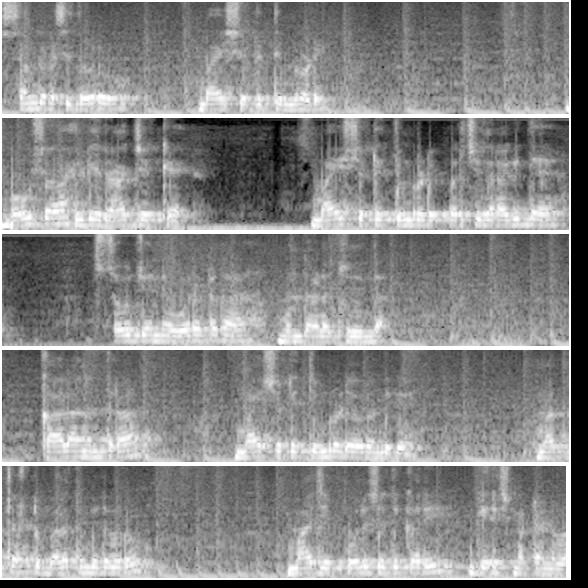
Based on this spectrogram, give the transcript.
ಸಂಘಟಿಸಿದವರು ಮಹೇಶ್ ಶೆಟ್ಟಿ ತಿಮ್ರೋಡಿ. ಬಹುಶಃ ಇಡೀ ರಾಜ್ಯಕ್ಕೆ ಮಹೇಶ್ ಶೆಟ್ಟಿ ತಿಮ್ರೋಡಿ ಪರಿಚಿತರಾಗಿದ್ದೆ ಸೌಜನ್ಯ ಹೋರಾಟದ ಮುಂದಾಳತ್ವದಿಂದ. ಕಾಲಾನಂತರ ಮಹೇಶ್ ಶೆಟ್ಟಿ ತಿಮ್ರೋಡಿ ಅವರೊಂದಿಗೆ ಮತ್ತಷ್ಟು ಬಲ ತುಂಬಿದವರು ಮಾಜಿ ಪೊಲೀಸ್ ಅಧಿಕಾರಿ ಗಿರೀಶ್ ಮಟ್ಟಣ್ಣವ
